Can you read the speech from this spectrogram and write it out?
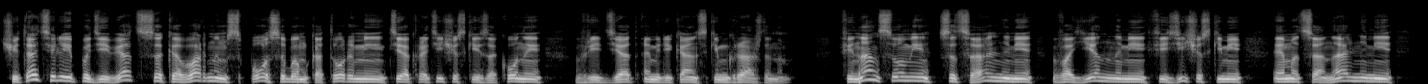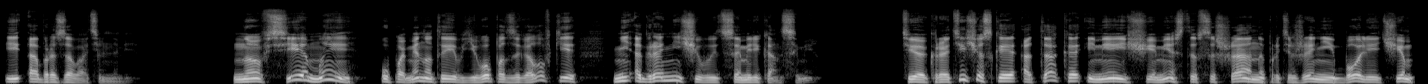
Читатели подивятся коварным способом, которыми теократические законы вредят американским гражданам, финансовыми, социальными, военными, физическими, эмоциональными и образовательными. Но все мы, упомянутые в его подзаголовке, не ограничиваются американцами. Теократическая атака, имеющая место в США на протяжении более чем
